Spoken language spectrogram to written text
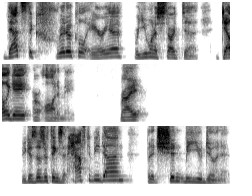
that's the critical area where you want to start to delegate or automate, right? Because those are things that have to be done, but it shouldn't be you doing it.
